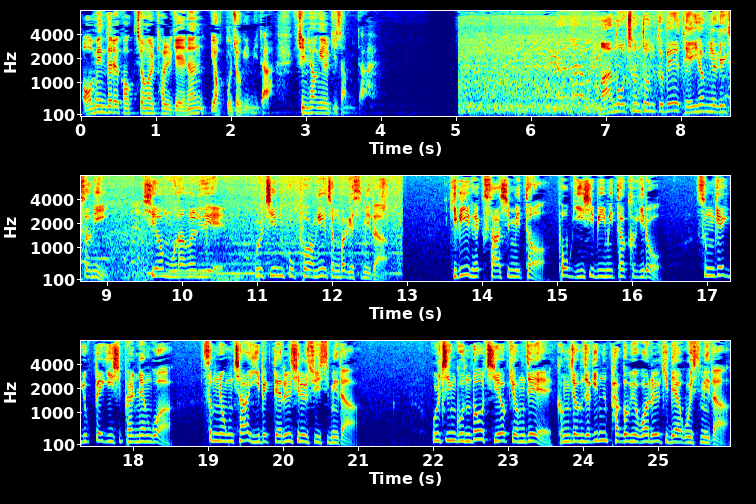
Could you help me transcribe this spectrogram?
어민들의 걱정을 털기에는 역부족입니다. 김형일 기자입니다. 15,000톤급의 대형 여객선이 시험 운항을 위해 울진 후포항에 정박했습니다. 길이 140m, 폭 22m 크기로 승객 628명과 승용차 200대를 실을 수 있습니다. 울진군도 지역 경제에 긍정적인 파급 효과를 기대하고 있습니다.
